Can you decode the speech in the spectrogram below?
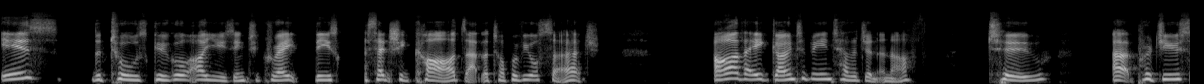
Is the tools Google are using to create these essentially cards at the top of your search, are they going to be intelligent enough to uh, produce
